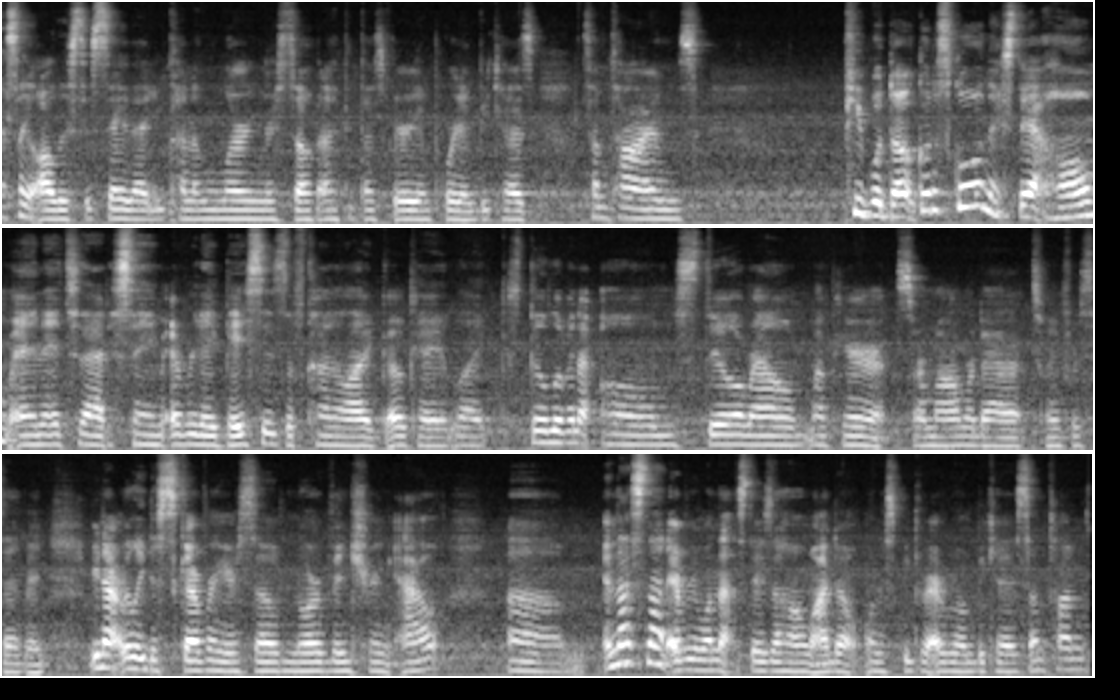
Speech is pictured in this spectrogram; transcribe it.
I say all this to say that you kind of learn yourself, and I think that's very important because sometimes people don't go to school and they stay at home and it's that same everyday basis of kind of like okay like still living at home still around my parents or mom or dad 24 7 you're not really discovering yourself nor venturing out um, and that's not everyone that stays at home. I don't want to speak for everyone because sometimes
